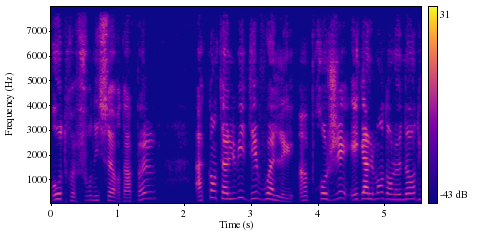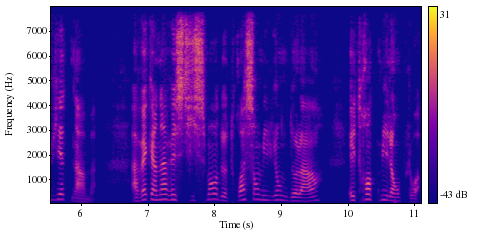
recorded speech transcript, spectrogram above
autre fournisseur d'Apple, a quant à lui dévoilé un projet également dans le nord du Vietnam, avec un investissement de 300 millions de dollars et 30 000 emplois.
